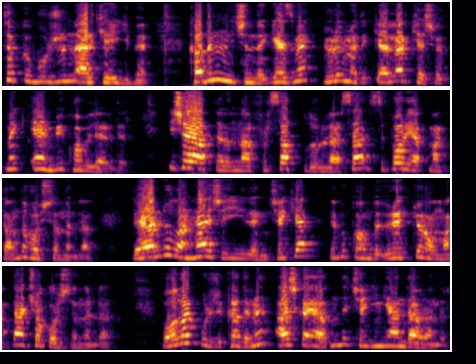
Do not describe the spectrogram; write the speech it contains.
Tıpkı Burcu'nun erkeği gibi. Kadının içinde gezmek, görülmedik yerler keşfetmek en büyük hobileridir. İş hayatlarından fırsat bulurlarsa spor yapmaktan da hoşlanırlar. Değerli olan her şey ilgilerini çeker ve bu konuda üretken olmaktan çok hoşlanırlar. Oğlak Burcu kadını aşk hayatında çekingen davranır.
